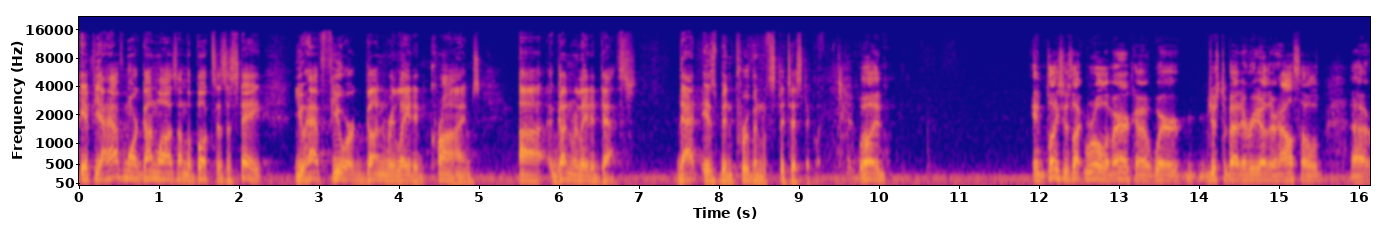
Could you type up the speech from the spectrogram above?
If you have more gun laws on the books as a state, you have fewer gun related crimes, uh, gun related deaths. That has been proven statistically. Well, it, in places like rural America, where just about every other household uh,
